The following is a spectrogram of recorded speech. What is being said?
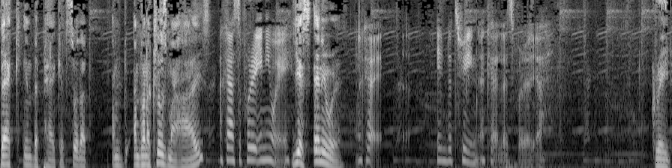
back in the packet so that I'm, I'm going to close my eyes. Okay, so put it anywhere. Yes. Anyway. Okay. In between. Okay, let's put it. Yeah. Great.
